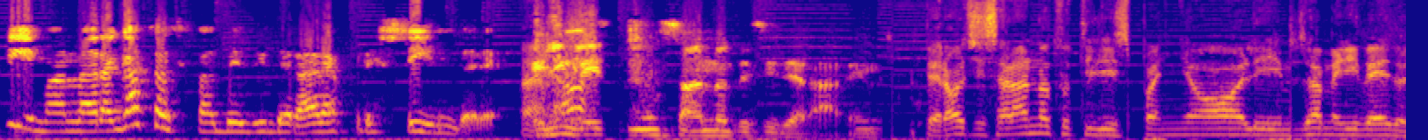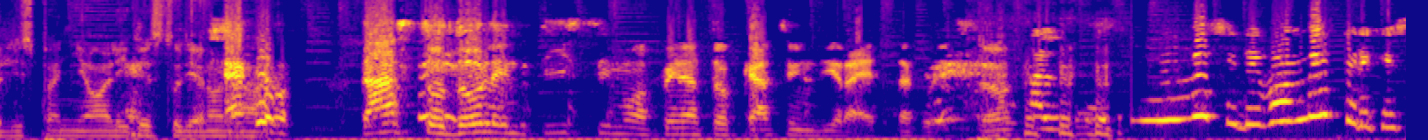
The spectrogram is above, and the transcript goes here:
Sì, ma una ragazza si fa desiderare a prescindere. E gli inglesi non sanno desiderare. Però ci saranno tutti gli spagnoli, già me li vedo gli spagnoli che studiano là. Ecco, tasto dolentissimo appena toccato in diretta questo. Allora, invece devo ammettere che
